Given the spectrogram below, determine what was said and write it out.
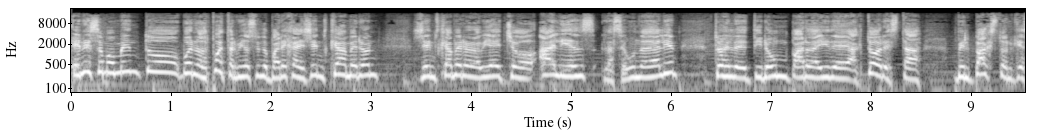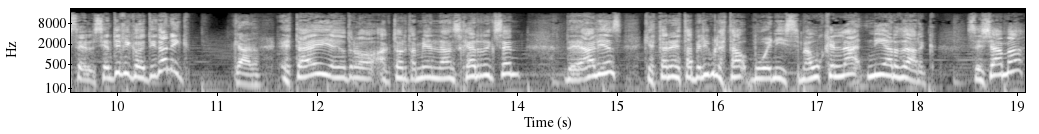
en ese momento, bueno, después terminó siendo pareja de James Cameron. James Cameron había hecho Aliens, la segunda de Alien. Entonces le tiró un par de ahí de actores. Está Bill Paxton, que es el científico de Titanic. Claro. Está ahí, y hay otro actor también, Lance Henriksen, de Aliens, que está en esta película, está buenísima. Búsquenla, Near Dark. Se llama,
